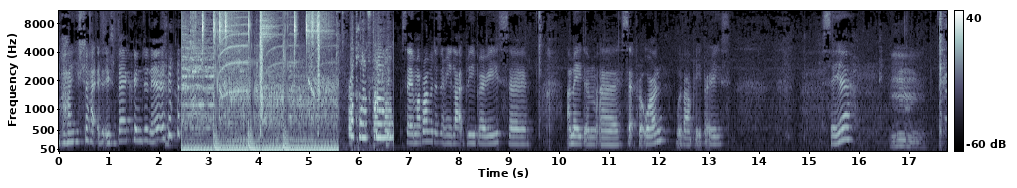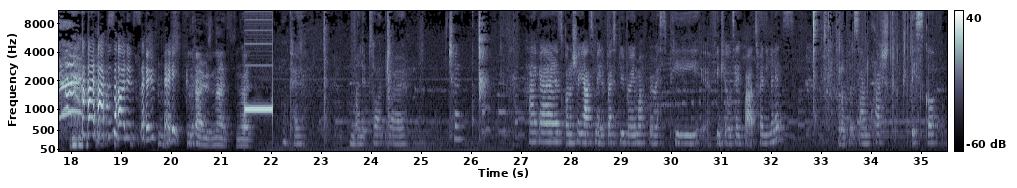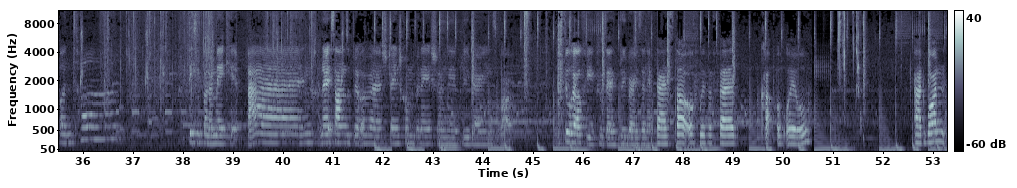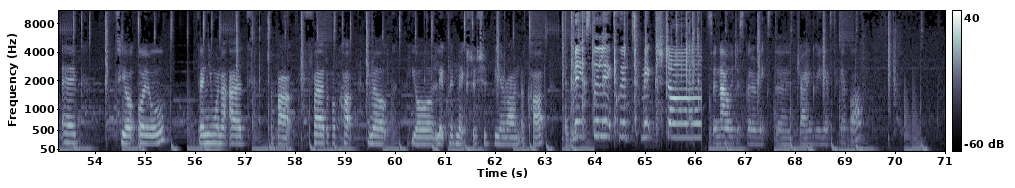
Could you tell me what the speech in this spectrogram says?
Why are you shy? It's bare cringe, isn't it? so my brother doesn't really like blueberries, so I made him a separate one without blueberries. So yeah. Mmm. that sounded so fake. that was nice, nice. Okay, my lips aren't dry. Check. Hi guys, gonna show you how to make the best blueberry muffin recipe. I think it will take about 20 minutes. Gonna put some crushed biscuit on top. This is gonna make it bang. I know it sounds a bit of a strange combination with blueberries, but it's still healthy because there's blueberries in it. Guys, start off with a third cup of oil. Add one egg to your oil. Then you wanna add about a third of a cup milk. Your liquid mixture should be around a cup. Mix the liquid mixture. So now we're just gonna mix the dry ingredients together.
